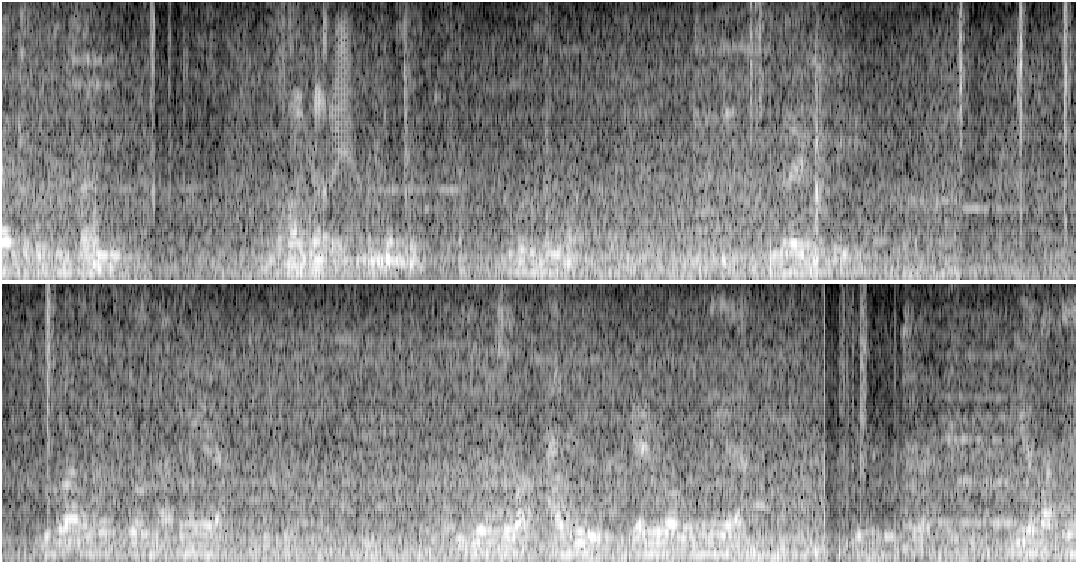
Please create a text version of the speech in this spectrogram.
ಲಿಂಗಾಯತ ಪಂಚಮಸಾಲಿ ಸಮಾಜ ಕೂಡಲ ಸಂಗಮ ಇದರ ಅಡಿಯಲ್ಲಿ ನೂರ ನಲವತ್ತು ನಾಲ್ಕನೆಯ ಮತ್ತು ವಿಜಯೋತ್ಸವ ಹಾಗೂ ಏಳ್ನೂರ ಒಂದನೆಯ ಜಯಂತ್ಯೋತ್ಸವ ವೀರಮಾತೆ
